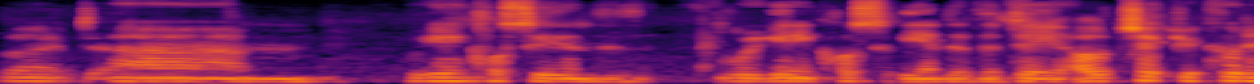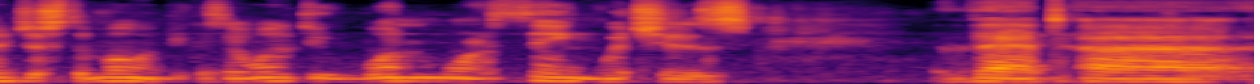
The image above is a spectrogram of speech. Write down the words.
But um, we're getting close to the end of the, we're getting close to the end of the day. I'll check your code in just a moment because I want to do one more thing, which is that uh,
